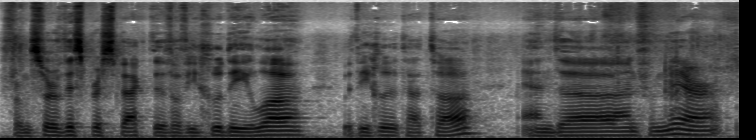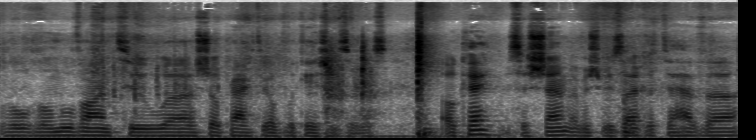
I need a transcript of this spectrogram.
from sort of this perspective of Yichud Ilah with Yichud Tata and uh, and from there we'll, we'll move on to uh, show practical applications of this. Okay, it's a Shem. Everyone should be to have a,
